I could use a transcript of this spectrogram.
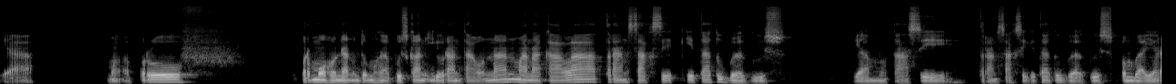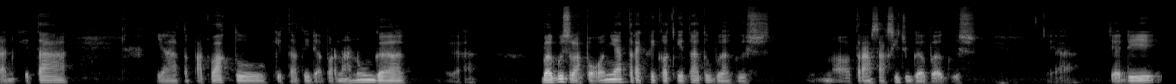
ya, meng-approve permohonan untuk menghapuskan iuran tahunan manakala transaksi kita tuh bagus. Ya, mutasi transaksi kita tuh bagus, pembayaran kita, ya tepat waktu, kita tidak pernah nunggak, ya. Baguslah pokoknya track record kita tuh bagus, eee, transaksi juga bagus, ya. Jadi,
